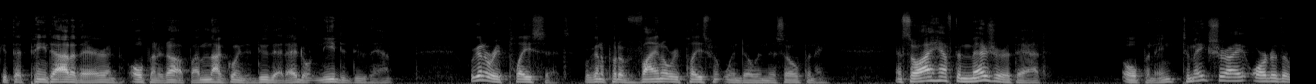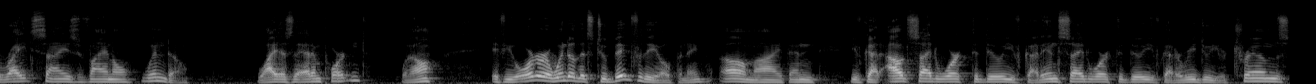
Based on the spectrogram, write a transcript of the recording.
get that paint out of there and open it up. I'm not going to do that. I don't need to do that. We're going to replace it. We're going to put a vinyl replacement window in this opening. And so I have to measure that opening to make sure I order the right size vinyl window. Why is that important? Well, if you order a window that's too big for the opening, oh my, then you've got outside work to do, you've got inside work to do, you've got to redo your trims,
